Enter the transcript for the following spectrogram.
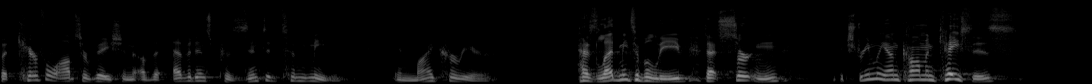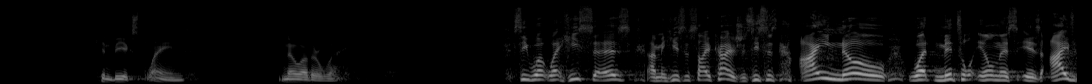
But careful observation of the evidence presented to me in my career has led me to believe that certain extremely uncommon cases can be explained no other way. See, what, what he says, I mean, he's a psychiatrist. He says, I know what mental illness is. I've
